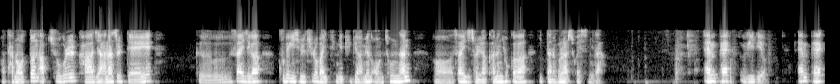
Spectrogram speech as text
어, 다른 어떤 압축을 가하지 않았을 때의 그 사이즈가 921kB인 게 비교하면 엄청난 어, 사이즈 전략하는 효과가 있다는 걸 알 수가 있습니다. MPEG Video MPEG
